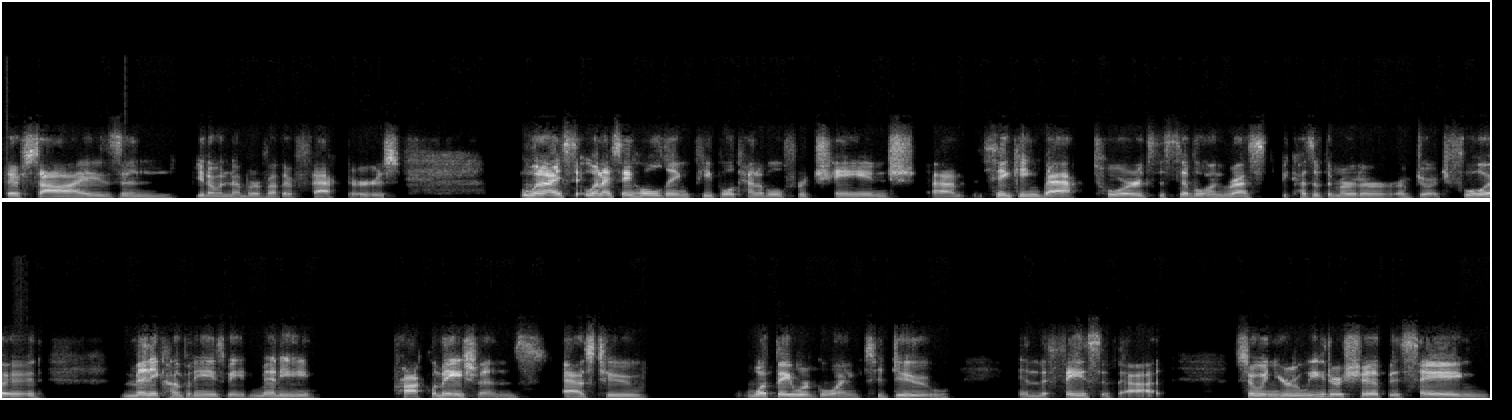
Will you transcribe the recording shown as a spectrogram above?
their size and you know a number of other factors. When I say when I say holding people accountable for change, um, thinking back towards the civil unrest because of the murder of George Floyd, many companies made many proclamations as to what they were going to do in the face of that. So when your leadership is saying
